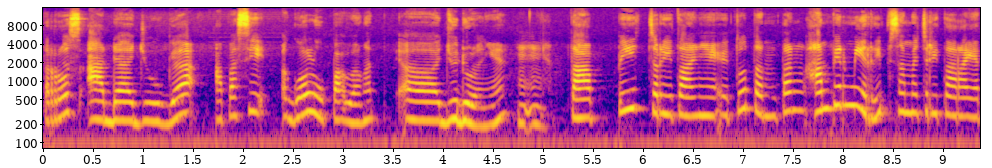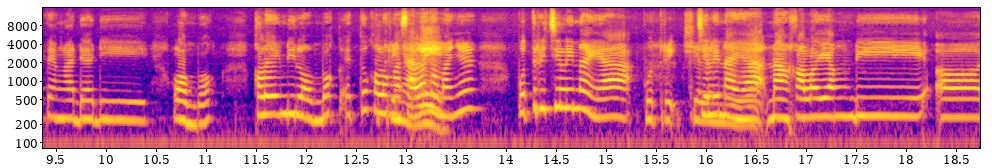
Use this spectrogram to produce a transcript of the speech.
terus ada juga apa sih gue lupa banget eh, judulnya Mm-mm. tapi ceritanya itu tentang hampir mirip sama cerita rakyat yang ada di Lombok. Kalau yang di Lombok itu kalau nggak salah namanya Putri Cilinaya. Putri Cilinaya. Cilinaya. Nah kalau yang di eh,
